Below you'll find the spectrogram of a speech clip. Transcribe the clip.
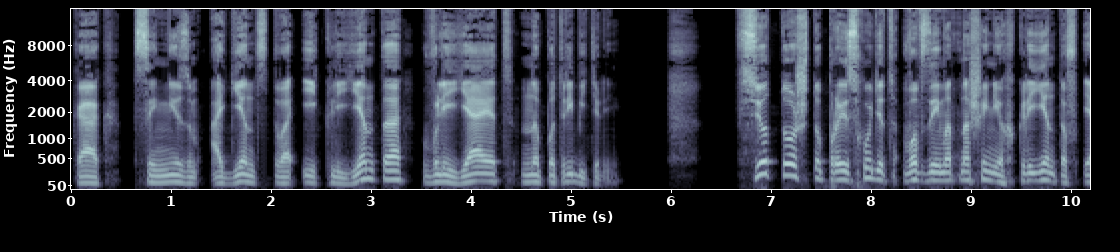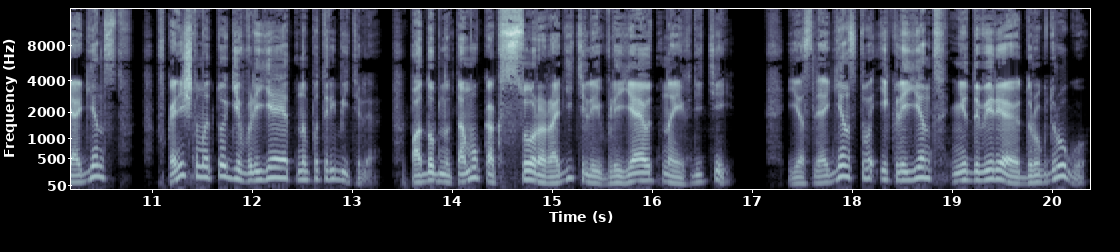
Как цинизм агентства и клиента влияет на потребителей? Все то, что происходит во взаимоотношениях клиентов и агентств, в конечном итоге влияет на потребителя, подобно тому, как ссоры родителей влияют на их детей. Если агентство и клиент не доверяют друг другу,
